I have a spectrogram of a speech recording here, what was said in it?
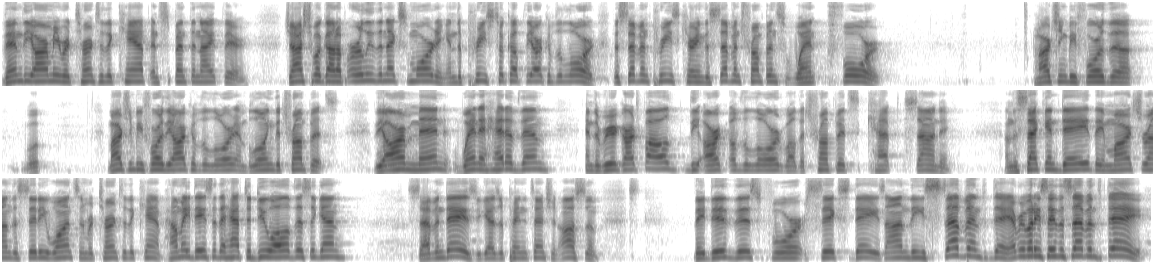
Then the army returned to the camp and spent the night there. Joshua got up early the next morning, and the priests took up the ark of the Lord. The seven priests carrying the seven trumpets went forward, marching before the whoop, marching before the ark of the Lord and blowing the trumpets. The armed men went ahead of them, and the rear guard followed the ark of the Lord while the trumpets kept sounding. On the second day, they marched around the city once and returned to the camp. How many days did they have to do all of this again? Seven days. You guys are paying attention. Awesome. They did this for six days. On the seventh day, everybody say the seventh day.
